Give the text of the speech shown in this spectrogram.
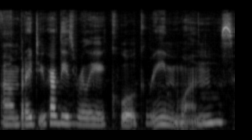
Um, but I do have these really cool green ones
